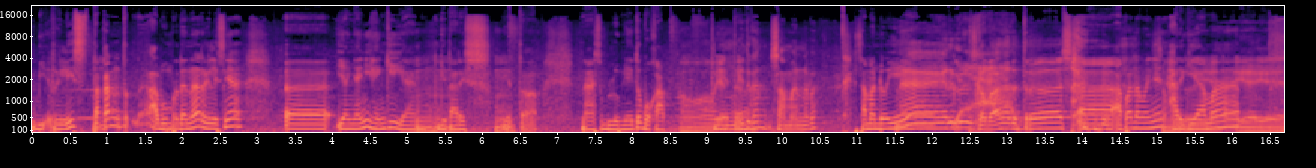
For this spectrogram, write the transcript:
rilis, tak kan album perdana rilisnya eh, yang nyanyi Hengki kan, Mhm. gitaris Mhm. gitu. Nah sebelumnya itu bokap Oh, yang Gitu. itu kan saman apa? Samandoye. Nah, itu gue suka banget tuh. Terus eh, apa namanya Saman Hari Doi. Kiamat, Iya, iya. iya.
